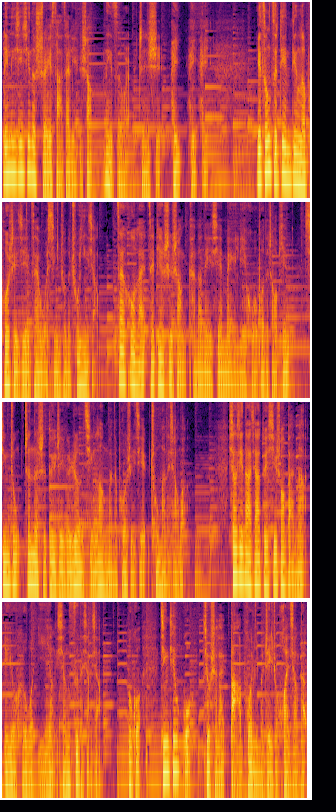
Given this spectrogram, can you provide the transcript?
零零星星的水洒在脸上，那滋味真是嘿嘿嘿，也从此奠定了泼水节在我心中的初印象。再后来在电视上看到那些美丽活泼的照片。心中真的是对这个热情浪漫的泼水节充满了向往，相信大家对西双版纳也有和我一样相似的想象。不过，今天我就是来打破你们这种幻想的。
